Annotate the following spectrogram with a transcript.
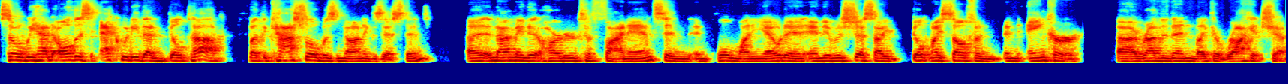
So we had all this equity that built up, but the cash flow was non-existent. Uh, and that made it harder to finance and, and pull money out. And, and it was just, I built myself an, an anchor uh, rather than like a rocket ship.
